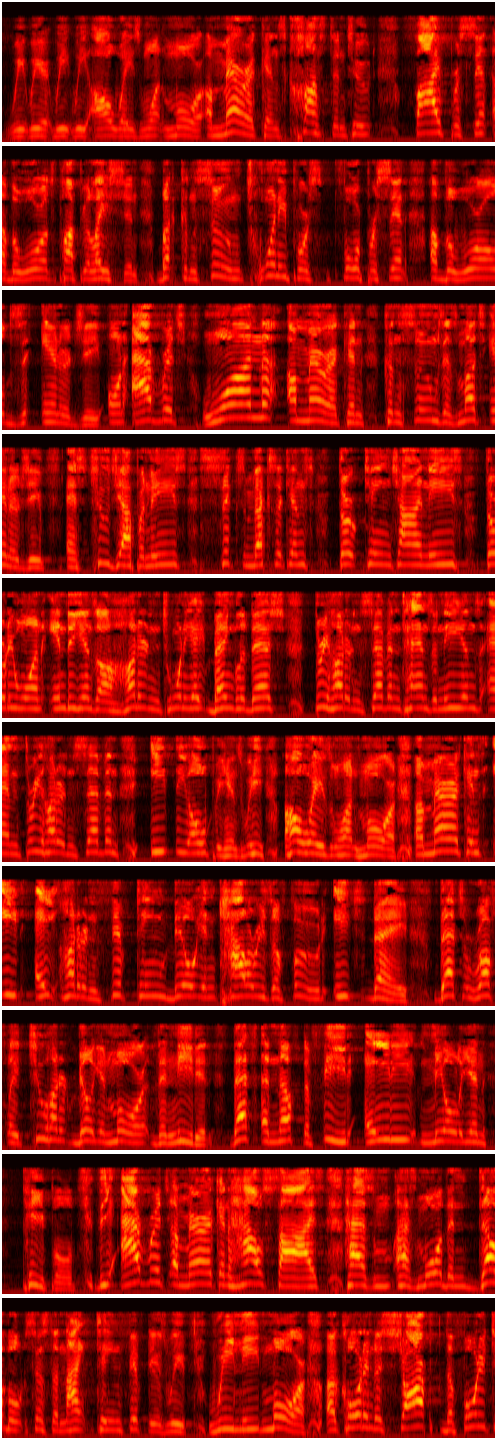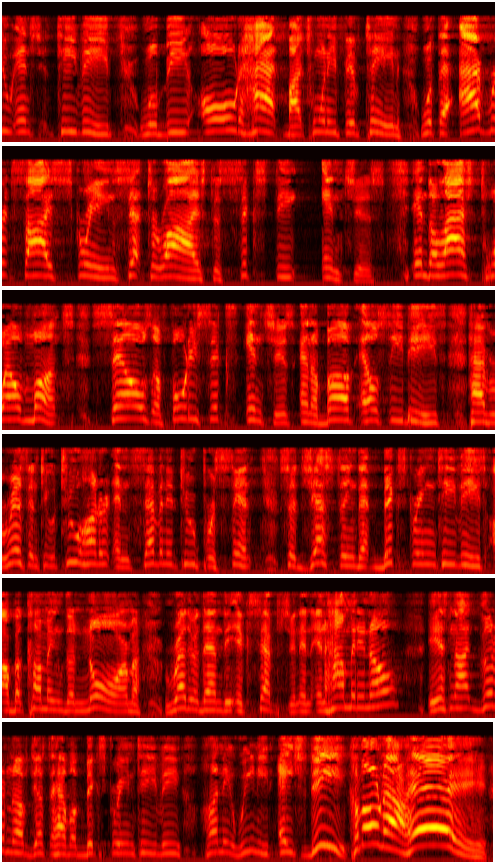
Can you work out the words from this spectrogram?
We, we, we, we always want more. Americans constitute 5% of the world's population, but consume 24% of the world's energy. On average, one American consumes as much energy as two Japanese, six Mexicans, 13 Chinese, 31 Indians, 128 Bangladesh, 307 Tanzanians, and 307 Ethiopians. We always want more. Americans eat 815 billion calories of food each day. That's roughly 200 billion more than needed. That's enough to feed 80 million people. The average American house size has, has more than doubled since the 1950s. We, we need more. According to Sharp, the 42 inch TV will be old hat by 2015 with the average size screen set to rise to 60 inches. In the last 12 months, sales of 46 inches and above LCDs have risen to 272%, suggesting that big screen TVs are becoming the norm rather than the exception. And, and how many know? It's not good enough just to have a big screen TV. Honey, we need HD. Come on now. Hey.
